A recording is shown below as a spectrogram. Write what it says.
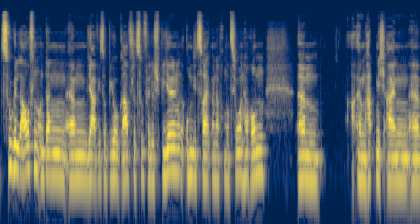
zugelaufen und dann, ähm, ja, wie so biografische Zufälle spielen, um die Zeit meiner Promotion herum, ähm, ähm, hat mich ein äh,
